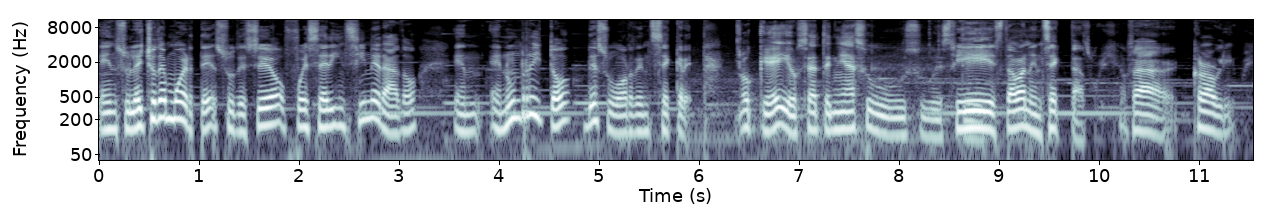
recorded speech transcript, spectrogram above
en su lecho de muerte, su deseo fue ser incinerado en, en un rito de su orden secreta. Ok, o sea, tenía su... su este, Sí, estaban en sectas, güey. O sea, Crowley, güey.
